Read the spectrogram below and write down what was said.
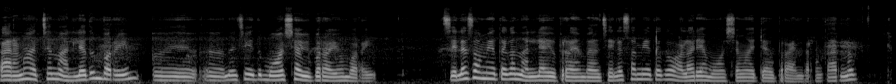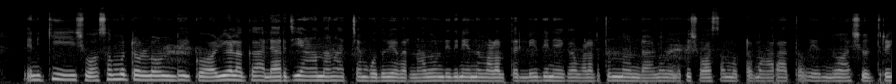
കാരണം അച്ഛൻ നല്ലതും പറയും എന്ന് വെച്ചാൽ ഇത് മോശം അഭിപ്രായവും പറയും. ചില സമയത്തൊക്കെ നല്ല അഭിപ്രായം പറയും ചില സമയത്തൊക്കെ വളരെ മോശമായിട്ട് അഭിപ്രായം പറയും. കാരണം എനിക്ക് ഈ ശ്വാസം മുട്ടുള്ളതുകൊണ്ട് ഈ കോഴികളൊക്കെ അലർജി ആണെന്നാണ് അച്ഛൻ പൊതുവെ പറഞ്ഞത്. അതുകൊണ്ട് ഇതിനെയൊന്നും വളർത്തല്ല ഇതിനെയൊക്കെ വളർത്തുന്നതുകൊണ്ടാണ് നിനക്ക് ശ്വാസം മുട്ട് മാറാത്തത് എന്നും ആശുപത്രി.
